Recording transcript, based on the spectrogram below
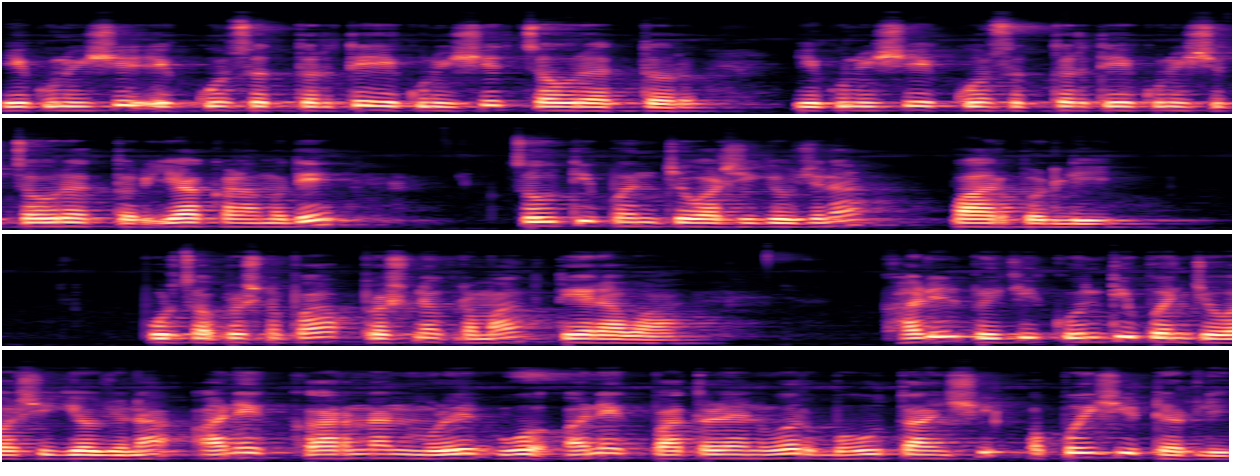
एकोणीसशे एकोणसत्तर ते एकोणीसशे चौऱ्याहत्तर. एकोणीसशे एकोणसत्तर ते एकोणीसशे चौऱ्याहत्तर या काळामध्ये चौथी पंचवार्षिक योजना पार पडली. पुढचा प्रश्न पहा. प्रश्न क्रमांक तेरावा. खालीलपैकी कोणती पंचवार्षिक योजना अनेक कारणांमुळे व अनेक पातळ्यांवर बहुतांशी अपयशी ठरली?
